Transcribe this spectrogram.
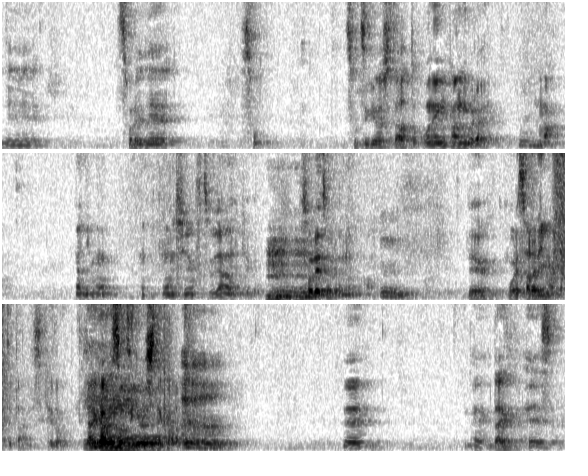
ん。でそれでそ卒業した後5年間ぐらい、まあ何もほ音信不通じゃないけど、うん。それぞれのうんうんで俺サラリーマンやってたんですけど大学卒業してから。うんうん。でえ大えー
